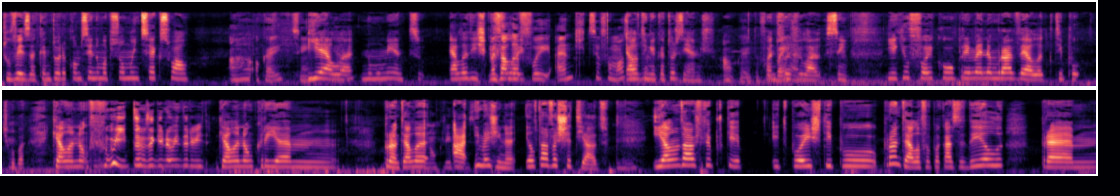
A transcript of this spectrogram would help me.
tu vês a cantora como sendo uma pessoa muito sexual. Ah, ok, sim. E ela, Yeah. no momento, ela diz que. Mas foi, ela foi antes de ser famosa? Ela tinha 14 anos. Ah, ok, então foi Quando foi antes. violada, sim. E aquilo foi com o primeiro namorado dela, que tipo, desculpa, que ela não. Ui, estamos aqui numa entrevista. Que ela não queria. hum, Pronto, ela. Não queria Ah, imagina, ele estava chateado Uhum. e ela não estava a perceber porquê. E depois, tipo, pronto, ela foi para a casa dele para, hum,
